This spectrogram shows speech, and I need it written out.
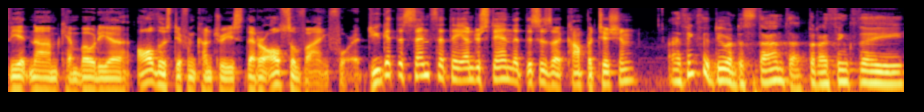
Vietnam, Cambodia, all those different countries that are also vying for it. Do you get the sense that they understand that this is a competition? I think they do understand that, but I think they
